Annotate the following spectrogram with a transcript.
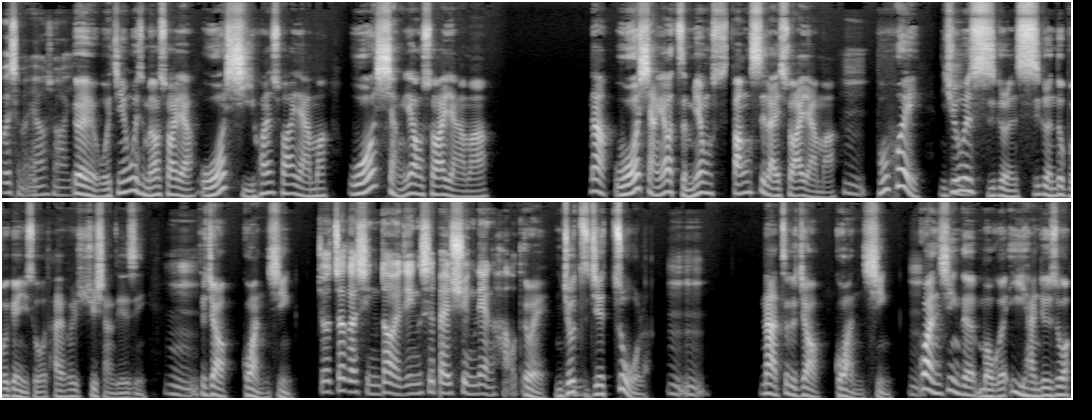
为什么要刷牙？对我今天为什么要刷牙？我喜欢刷牙吗？我想要刷牙吗？那我想要怎么样方式来刷牙吗？嗯不会，你去问十个人，十个人都不会跟你说，他会去想这些事情，嗯，这叫惯性。就这个行动已经是被训练好的。，对，你就直接做了，嗯嗯那这个叫惯性嗯。惯性的某个意涵就是说，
